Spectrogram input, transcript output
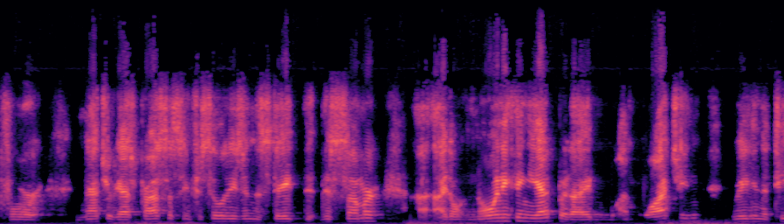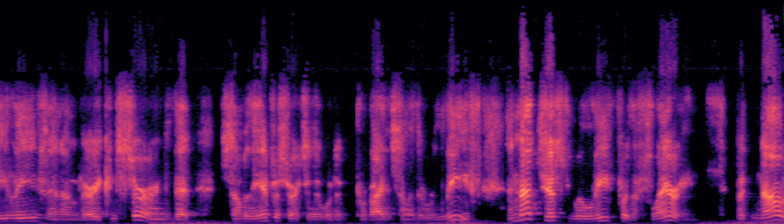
for natural gas processing facilities in the state th- this summer. I don't know anything yet, but I'm, I'm watching, reading the tea leaves, and I'm very concerned that some of the infrastructure that would have provided some of the relief, and not just relief for the flaring, but now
